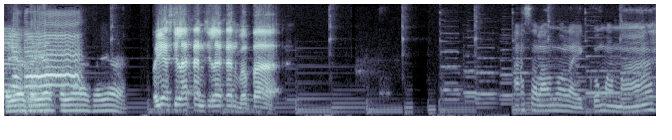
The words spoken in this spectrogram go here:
Saya, saya, saya, saya. Oh iya, silakan, silakan Bapak. Assalamualaikum Mama.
